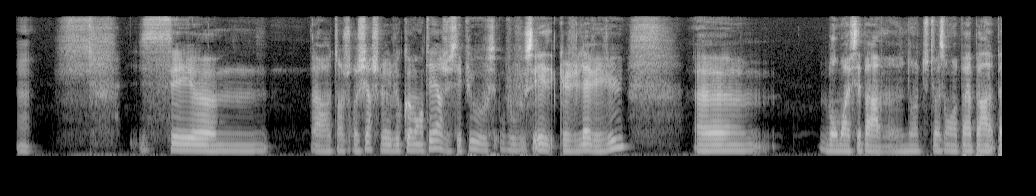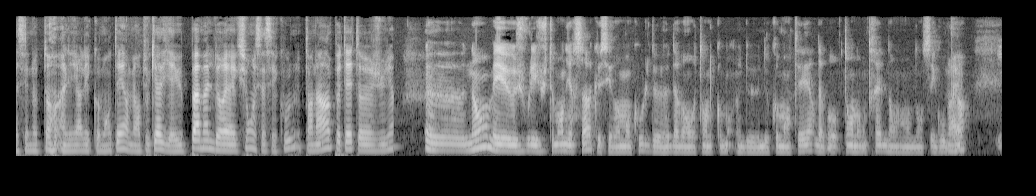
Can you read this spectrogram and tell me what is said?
Mmh. C'est. Euh... Alors attends, je recherche le, le, commentaire, je sais plus où, où c'est que je l'avais vu. Euh... Bon, bref, c'est pas grave. De toute façon, on va pas, pas, passer notre temps à lire les commentaires, mais en tout cas, il y a eu pas mal de réactions et ça, c'est cool. T'en as un peut-être, euh, Julien? Euh, Non, mais je voulais justement dire ça, que c'est vraiment cool d'avoir autant de, com de, de commentaires, d'avoir autant d'entraide dans, dans, ces groupes-là. Ouais.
